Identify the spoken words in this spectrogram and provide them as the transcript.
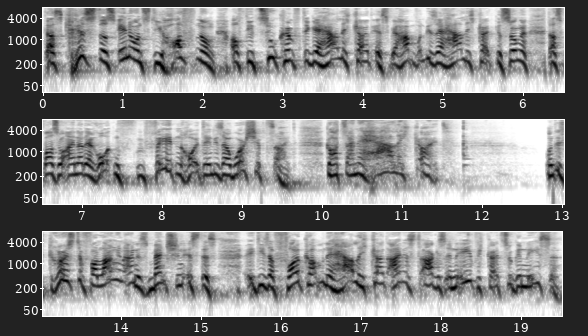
Dass Christus in uns die Hoffnung auf die zukünftige Herrlichkeit ist. Wir haben von dieser Herrlichkeit gesungen. Das war so einer der roten Fäden heute in dieser Worship-Zeit. Gott, seine Herrlichkeit. Und das größte Verlangen eines Menschen ist es, diese vollkommene Herrlichkeit eines Tages in Ewigkeit zu genießen.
